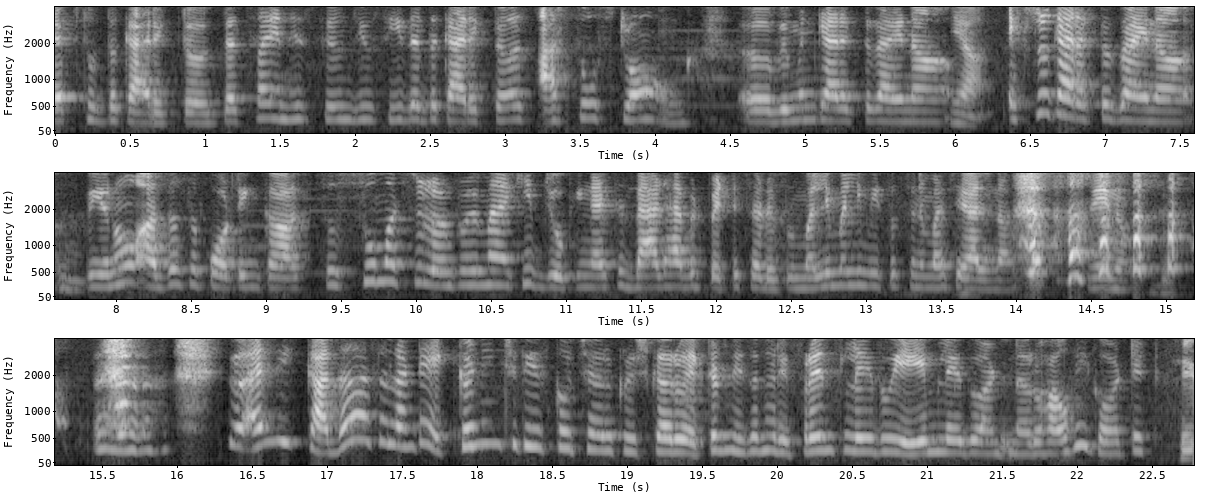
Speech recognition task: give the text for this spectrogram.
depth of the characters. That's why in his films you see that the characters are so strong. Uh, women character aina, Yeah. Know, other supporting cast. So so much to learn from him. I keep joking. I said bad habit పెట్టేశాడు ఇప్పుడు మళ్ళీ మళ్ళీ మీతో సినిమా చేయాలి నాకు నేను అండ్ ఈ కథ అసలు అంటే ఎక్కడి నుంచి తీసుకొచ్చారు క్రిష్ గారు? ఎక్కడ నిజంగా రిఫరెన్స్ లేదు ఏం లేదు అంటున్నారు? How he got it he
